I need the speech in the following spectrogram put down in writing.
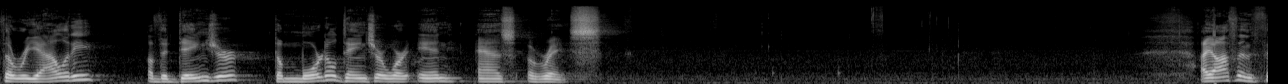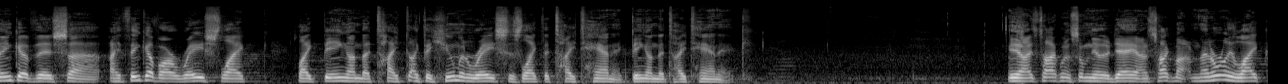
The reality of the danger, the mortal danger we're in as a race. I often think of this, uh, I think of our race like, like being on the, like the human race is like the Titanic, being on the Titanic. You know, I was talking with someone the other day, and I was talking about, I don't really like,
